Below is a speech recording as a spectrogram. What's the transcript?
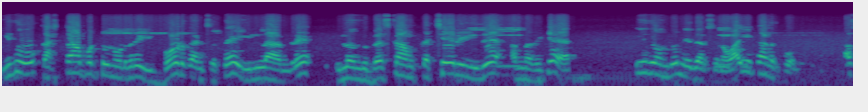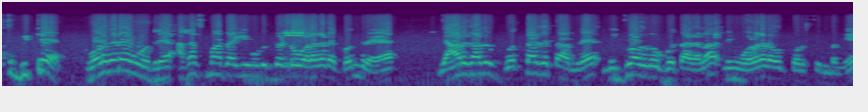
ಇದು ಕಷ್ಟಪಟ್ಟು ನೋಡಿದ್ರೆ ಈ ಬೋರ್ಡ್ ಕಾಣಿಸುತ್ತೆ. ಇಲ್ಲ ಅಂದ್ರೆ ಇಲ್ಲೊಂದು ಬೆಸ್ಕಾಂ ಕಚೇರಿ ಇದೆ ಅನ್ನೋದಕ್ಕೆ ಇದೊಂದು ನಿದರ್ಶನವಾಗಿ ಕಾಣಿಸ್ಬೋದು. ಅಷ್ಟು ಬಿಟ್ರೆ ಒಳಗಡೆ ಹೋದ್ರೆ, ಅಕಸ್ಮಾತ್ ಆಗಿ ಹುಡುಕೊಂಡು ಒಳಗಡೆ ಬಂದ್ರೆ ಯಾರಿಗಾದ್ರೂ ಗೊತ್ತಾಗತ್ತಾ ಅಂದ್ರೆ ನಿಜವಾಗ್ಲೂ ಗೊತ್ತಾಗಲ್ಲ. ನಿಮ್ಗೆ ಒಳಗಡೆ ಹೋಗಿ ತೋರಿಸ್ತೀನಿ ಬನ್ನಿ.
